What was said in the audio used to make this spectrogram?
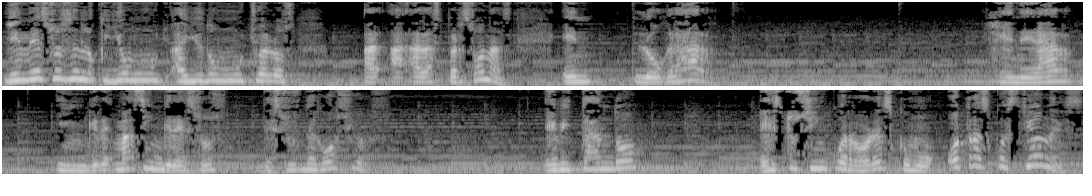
Y en eso es en lo que yo ayudo mucho a, los, a, las personas, en lograr generar más ingresos de sus negocios, evitando estos cinco errores como otras cuestiones.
